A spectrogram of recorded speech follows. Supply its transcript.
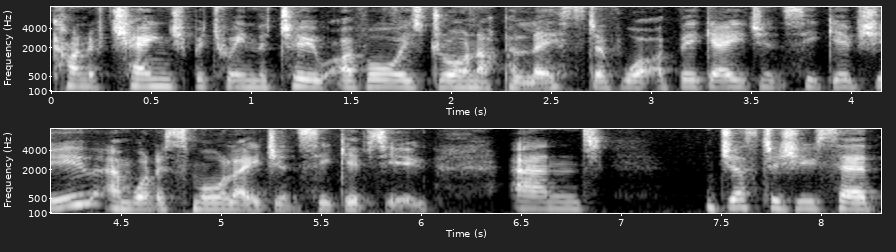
kind of changed between the two, I've always drawn up a list of what a big agency gives you and what a small agency gives you, and just as you said,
